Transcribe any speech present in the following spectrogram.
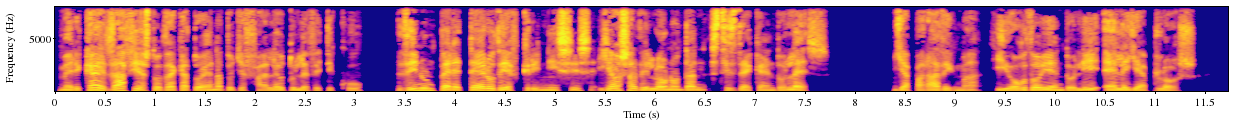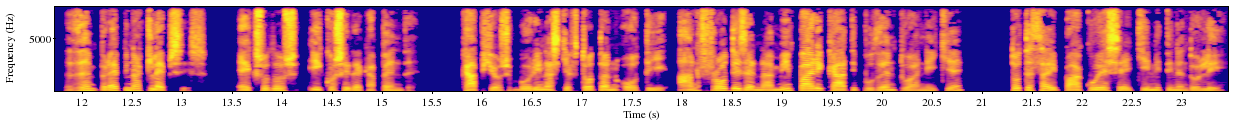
Μερικά εδάφια στο 19ο κεφάλαιο του Λεβιτικού δίνουν περαιτέρω διευκρινήσεις για όσα δηλώνονταν στις 10 εντολές. Για παράδειγμα, η 8η εντολή έλεγε απλώς «Δεν πρέπει να κλέψεις». Έξοδος 20.15. Κάποιος μπορεί να σκεφτόταν ότι αν φρόντιζε να μην πάρει κάτι που δεν του ανήκε, τότε θα υπάκουε σε εκείνη την εντολή.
